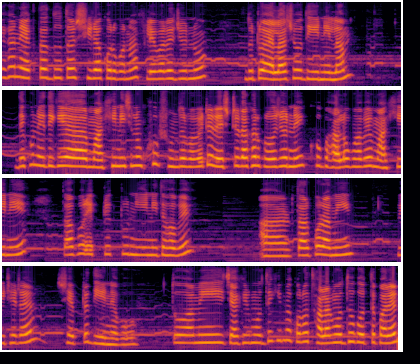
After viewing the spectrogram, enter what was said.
এখানে একটা দুতার শিরা করব না। ফ্লেভারের জন্য দুটো এলাচও দিয়ে নিলাম। দেখুন, এদিকে মাখিয়ে নিয়েছিলাম খুব সুন্দরভাবে। এটা রেস্টে রাখার প্রয়োজন নেই, খুব ভালোভাবে মাখিয়ে নিয়ে তারপর একটু একটু নিয়ে নিতে হবে। আর তারপর আমি পিঠেটার শেপটা দিয়ে নেব। তো আমি চাকির মধ্যে কিংবা কোনো থালার মধ্যেও করতে পারেন।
